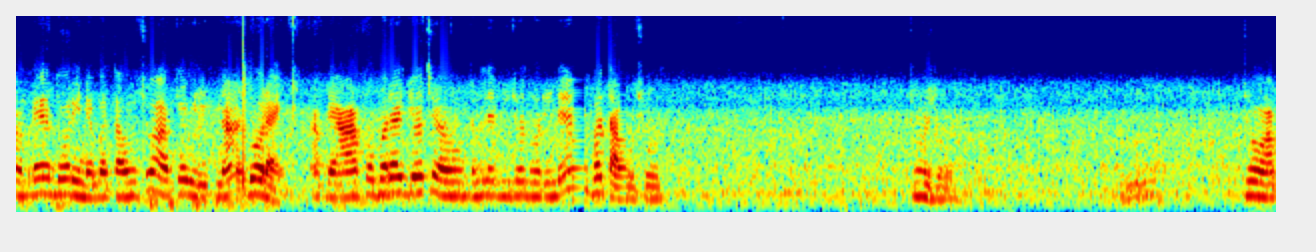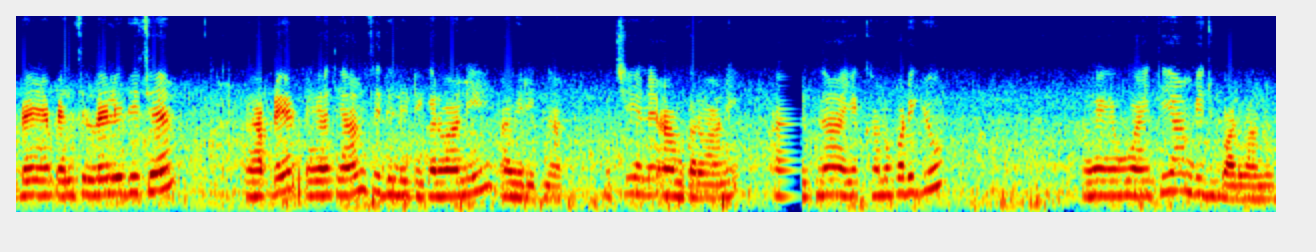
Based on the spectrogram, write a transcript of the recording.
આપણે દોરીને બતાવું છું આ કેવી રીતના દોરાય. આપણે આખો ભરાઈ ગયો છે હું તમને બીજો દોરીને બતાવું છું. જોજો. જો, આપણે પેન્સિલ લઈ લીધી છે. આપણે અહીંયાથી આમ સીધી લીટી કરવાની આવી રીતના. પછી એને આમ કરવાની. આવી રીતના એક ખાનું પડી ગયું. હવે એવું અહીંથી આમ બીજું પાડવાનું.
